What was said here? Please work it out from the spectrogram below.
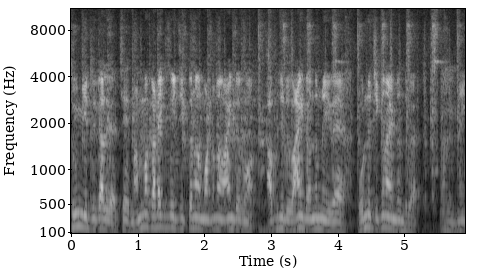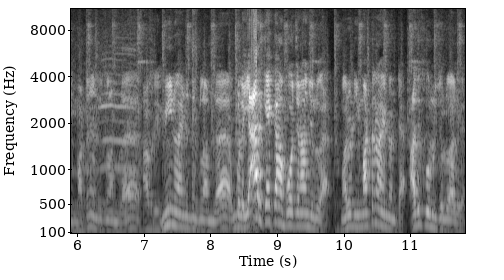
தூங்கிட்டு இருக்காளுங்க. சரி நம்ம கடைக்கு போய் சிக்கனோ மட்டனோ வாங்கிட்டு வருவோம். அப்படின்னு சொல்லிட்டு வாங்கிட்டு வந்தோம்னா இவ ஒன்று சிக்கன் வாங்கிட்டு வந்துருவேன். நீங்க மட்டன் எடுத்துக்கலாம்ல? மீன் வாங்கிட்டு வந்துருக்கலாம்ல? உங்களை யார் கேட்காம போச்சனான்னு சொல்லுவேன். மறுபடியும் மட்டன் வாங்கிட்டு வந்துட்டேன். அதுக்கு ஒன்று சொல்லுவாளுங்க.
